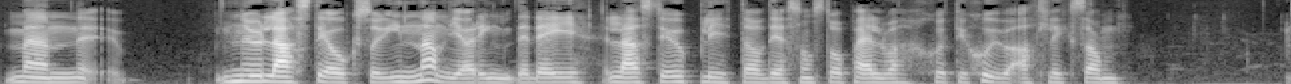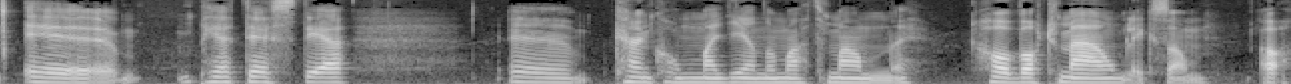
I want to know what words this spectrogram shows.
men nu läste jag också innan jag ringde dig, läste jag upp lite av det som står på 1177 att liksom eh, PTSD eh, kan komma genom att man har varit med om liksom ja,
